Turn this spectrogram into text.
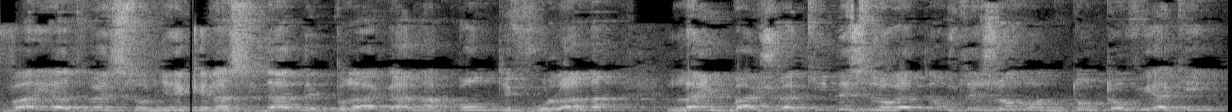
Várias vezes sonhei que na cidade de Praga, na ponte fulana, lá embaixo, aqui nesse lugar tem um tesouro, então eu vi aqui.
